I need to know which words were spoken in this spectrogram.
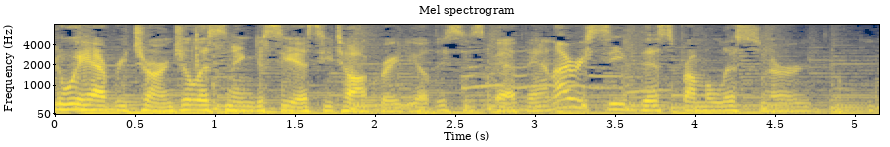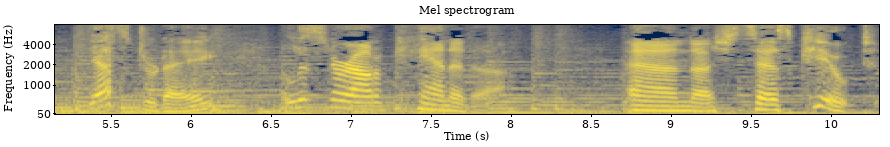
And we have returned. You're listening to CSC Talk Radio. This is Beth Ann. I received this from a listener yesterday, a listener out of Canada. And uh, she says, cute.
